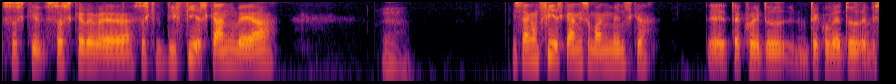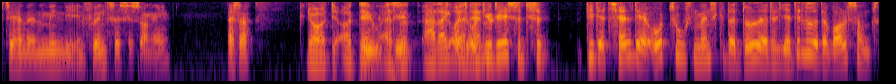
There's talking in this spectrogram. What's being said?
så, skal, så, skal der være, så skal det blive 80 gange værre. Ja. Vi snakker om 80 gange så mange mennesker, øh, der, kunne have død, der kunne være død, hvis det havde været en almindelig influenza-sæson, ikke? Altså, jo, det, og det, det, altså, det, har der ikke og, været og, og det er jo det, så, så de der tal der, 8.000 mennesker, der døde af det, ja, det lyder da voldsomt,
